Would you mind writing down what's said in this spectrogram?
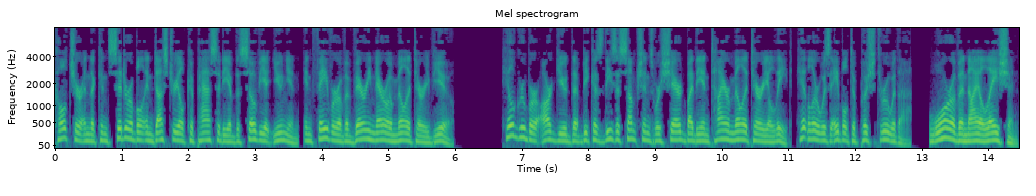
culture and the considerable industrial capacity of the Soviet Union, in favor of a very narrow military view. Hillgruber argued that because these assumptions were shared by the entire military elite, Hitler was able to push through with a «war of annihilation»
